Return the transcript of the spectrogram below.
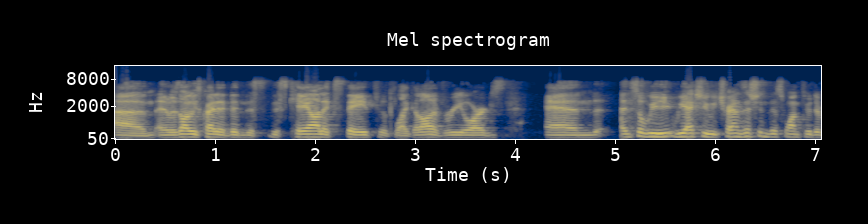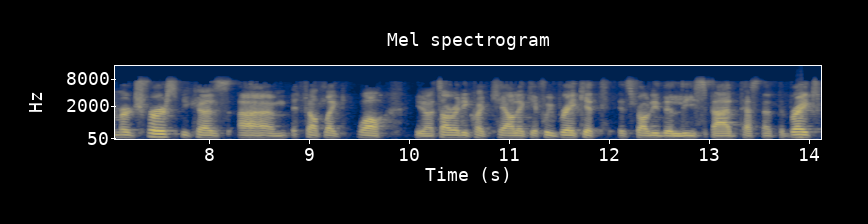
Um, and it was always kind of in this this chaotic state with like a lot of reorgs and and so we we actually we transitioned this one through the merge first because um, it felt like well you know it's already quite chaotic if we break it it's probably the least bad testnet to break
